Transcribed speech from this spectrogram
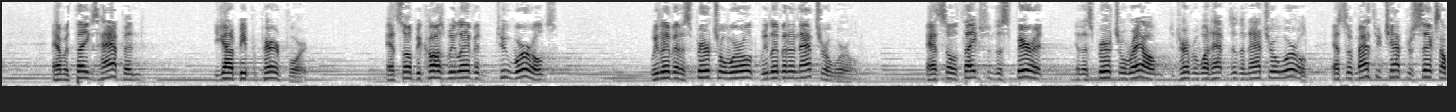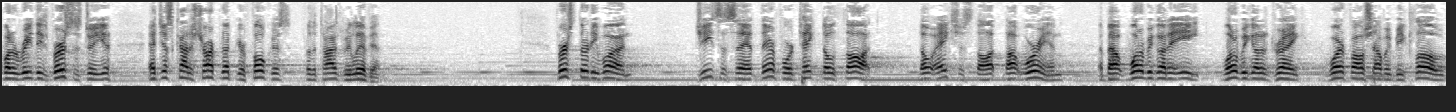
and when things happened, you gotta be prepared for it. And so because we live in two worlds, we live in a spiritual world, we live in a natural world. And so things from the spirit in the spiritual realm determine what happens in the natural world. And so Matthew chapter 6, I want to read these verses to you and just kind of sharpen up your focus for the times we live in. Verse 31, Jesus said, therefore take no thought, no anxious thought, not worrying about what are we going to eat, what are we going to drink, wherefore shall we be clothed?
